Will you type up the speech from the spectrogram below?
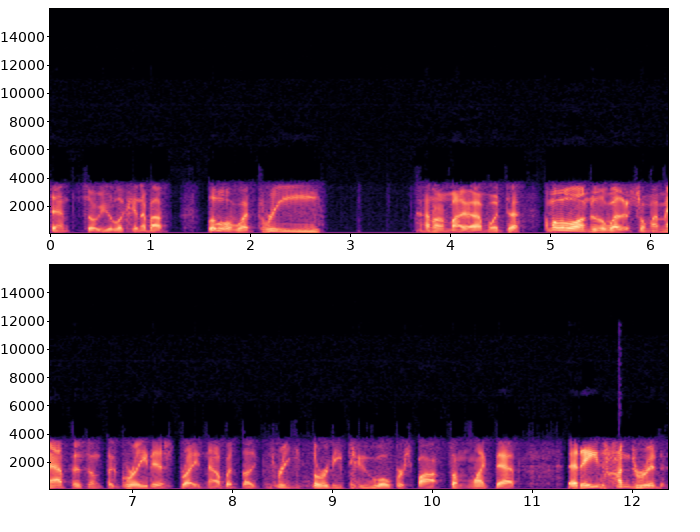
cents. So you're looking about a little over what three. I don't know. My I went to. I'm a little under the weather, so my math isn't the greatest right now. But like three thirty two over spot, something like that, at eight hundred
